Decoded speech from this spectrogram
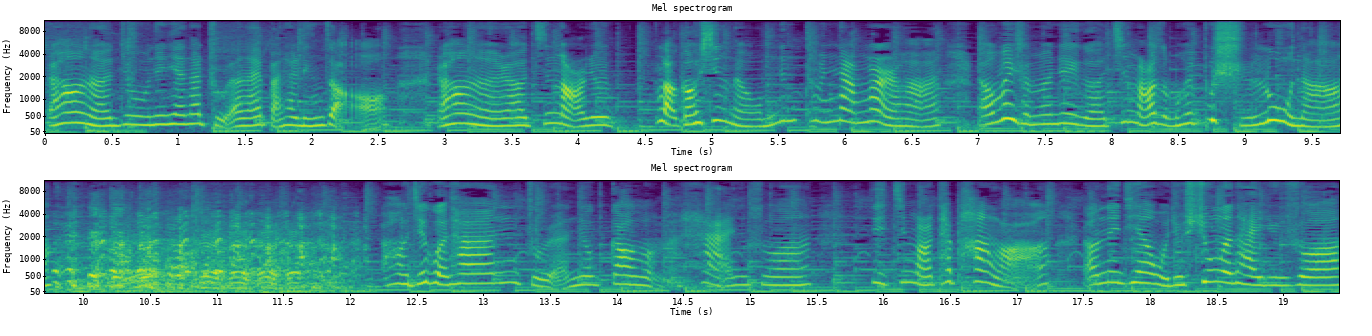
然后呢就那天他主人来把他领走，然后呢然后金毛就。不老高兴的，我们就特别纳闷儿哈，然后为什么这个金毛怎么会不识路呢？然后结果它主人就告诉我们，嗨，就说这金毛太胖了。然后那天我就凶了他一句，说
